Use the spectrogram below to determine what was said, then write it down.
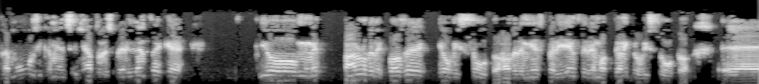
la musica mi ha insegnato, l'esperienza è che io parlo delle cose che ho vissuto, no? delle mie esperienze, delle emozioni che ho vissuto, eh,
